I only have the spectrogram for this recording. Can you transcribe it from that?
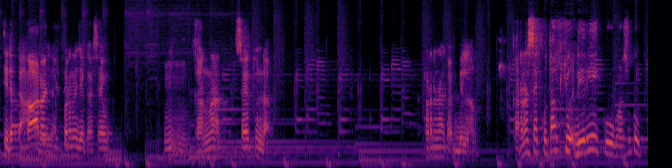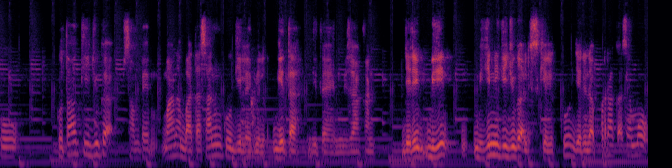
tidak Lebaran tidak gitu. pernah jaga. Saya Mm-mm, karena saya tuh enggak pernah kak bilang. Karena saya ku tahu juga diriku maksudku. ku ku tahu ki juga sampai mana batasanku gila gila gitu gitu ya misalkan jadi bikin begini ki juga skillku jadi tidak pernah kak saya mau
